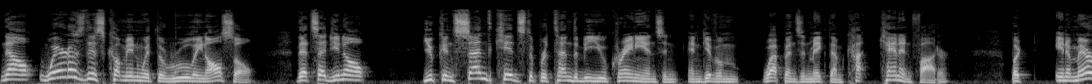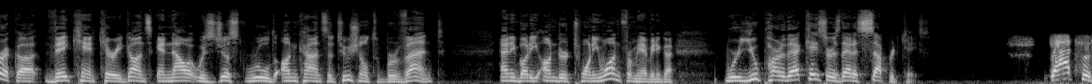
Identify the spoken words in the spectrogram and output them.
Now, where does this come in with the ruling also that said, you know, you can send kids to pretend to be Ukrainians and, and give them weapons and make them ca- cannon fodder, but in America, they can't carry guns. And now it was just ruled unconstitutional to prevent anybody under 21 from having a gun. Were you part of that case or is that a separate case? That's a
